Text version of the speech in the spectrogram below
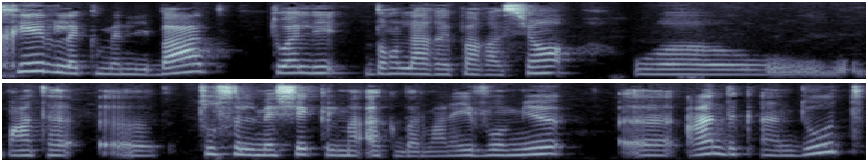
خير لك من اللي بعد تولي دون لا ريباراسيون ومعناتها توصل المشاكل ما اكبر معناها يفو ميو عندك ان دوت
